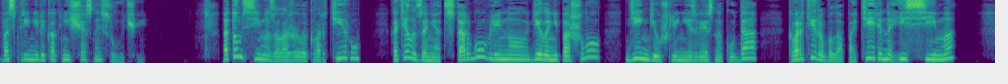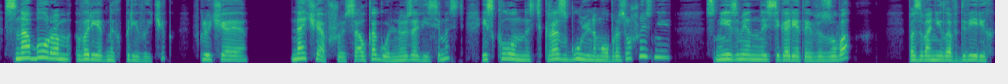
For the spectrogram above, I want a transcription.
восприняли как несчастный случай. Потом Сима заложила квартиру, хотела заняться торговлей, но дело не пошло, деньги ушли неизвестно куда, квартира была потеряна, и Сима с набором вредных привычек, включая начавшуюся алкогольную зависимость и склонность к разгульному образу жизни, с неизменной сигаретой в зубах, позвонила в дверях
